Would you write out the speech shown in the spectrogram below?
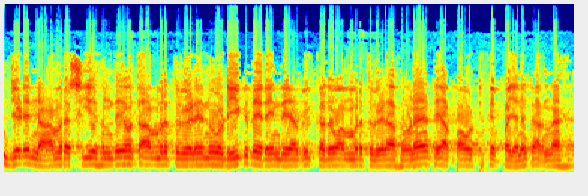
ਜਿਹੜੇ ਨਾਮ ਰਸੀਏ ਹੁੰਦੇ ਉਹ ਤਾਂ ਅੰਮ੍ਰਿਤ ਵੇਲੇ ਨੂੰ ਉਡੀਕਦੇ ਰਹਿੰਦੇ ਆ ਵੀ ਕਦੋਂ ਅੰਮ੍ਰਿਤ ਵੇਲਾ ਹੋਣਾ ਹੈ ਤੇ ਆਪਾਂ ਉੱਠ ਕੇ ਭਜਨ ਕਰਨਾ ਹੈ।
